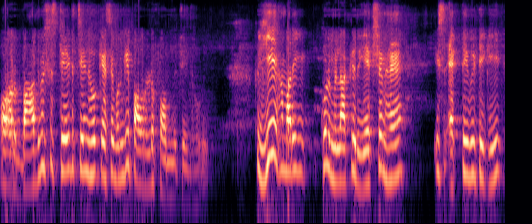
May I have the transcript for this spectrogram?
और बाद में से स्टेट चेंज हो कैसे बन गई? पाउडर फॉर्म में चेंज हो गई। तो ये हमारी कुल मिलाकर रिएक्शन है इस एक्टिविटी की।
